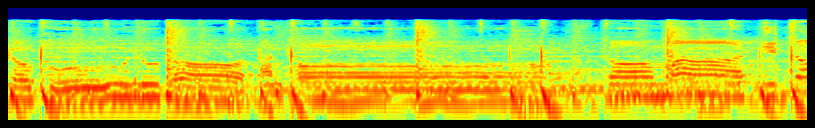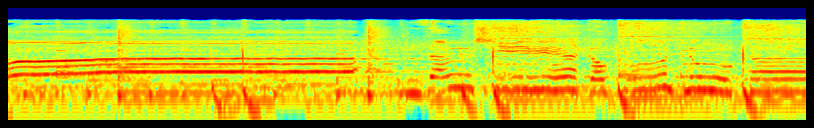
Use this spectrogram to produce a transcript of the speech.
kia cú lu có tàn khó có ma thì cho. Răng xia trâu cú nu khờ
